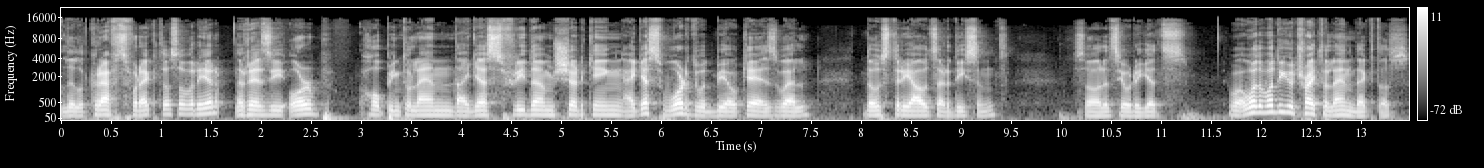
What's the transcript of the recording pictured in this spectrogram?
little crafts for Ektos over here. Resi Orb, hoping to land, I guess, Freedom, Shirking. I guess Ward would be okay as well. Those three outs are decent. So let's see what he gets. What, what, what do you try to land, Ektos?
